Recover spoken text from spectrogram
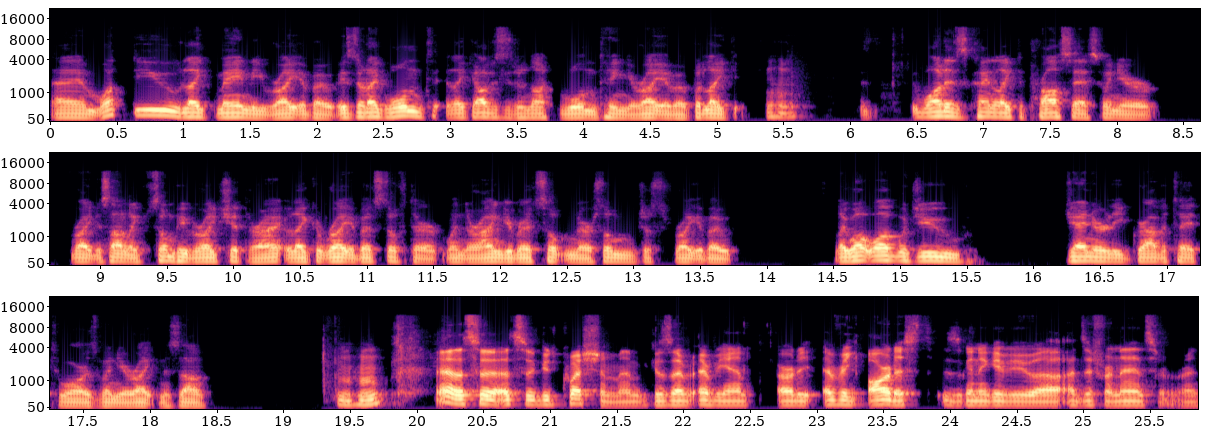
um what do you like mainly write about is there like one th- like obviously there's not one thing you write about but like mm-hmm. What is kind of like the process when you're writing a song like some people write shit they're like write about stuff they're when they're angry about something or some just write about like what what would you generally gravitate towards when you're writing a song Mm-hmm. Yeah, that's a that's a good question, man. Because every every every artist is gonna give you a, a different answer, right?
